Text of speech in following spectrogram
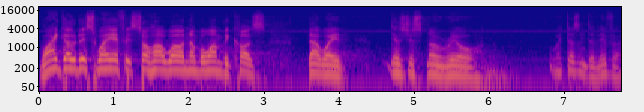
Why go this way if it's so hard? Well, number one, because that way there's just no real, well, it doesn't deliver.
